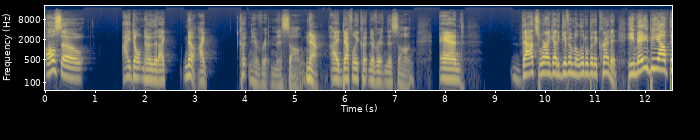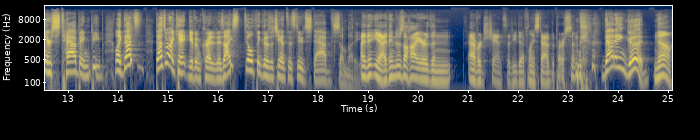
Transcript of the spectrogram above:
also i don't know that i no i couldn't have written this song. No. i definitely couldn't have written this song. And that's where i got to give him a little bit of credit. He may be out there stabbing people. Like that's that's where i can't give him credit is i still think there's a chance this dude stabbed somebody I think yeah, I think there's a higher than average chance that he definitely stabbed a person. that ain't good no.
